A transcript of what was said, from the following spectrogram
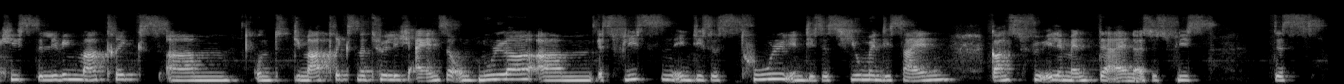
Keys the Living Matrix ähm, und die Matrix natürlich Einser und Nuller. Ähm, es fließen in dieses Tool, in dieses Human Design ganz viele Elemente ein. Also es fließt das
